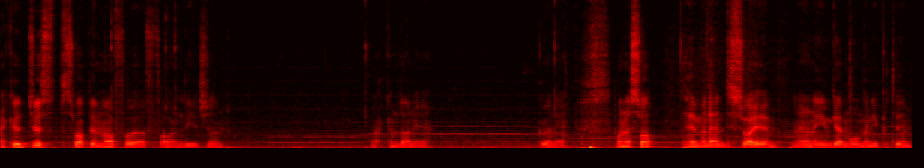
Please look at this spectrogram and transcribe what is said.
I could just swap him off for a Foreign Legion. Right, come down here. Go in here. I want to swap him and then destroy him. And then I even get more money per turn.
